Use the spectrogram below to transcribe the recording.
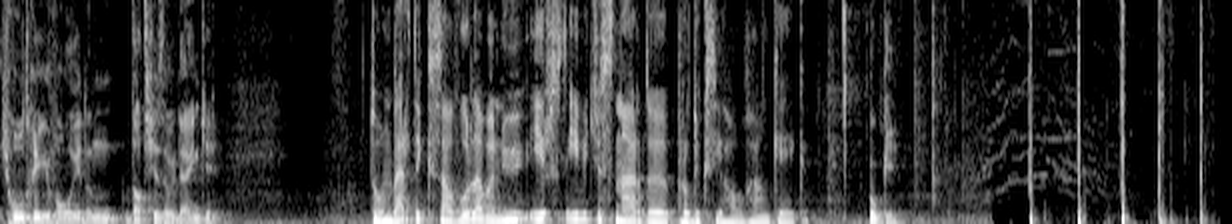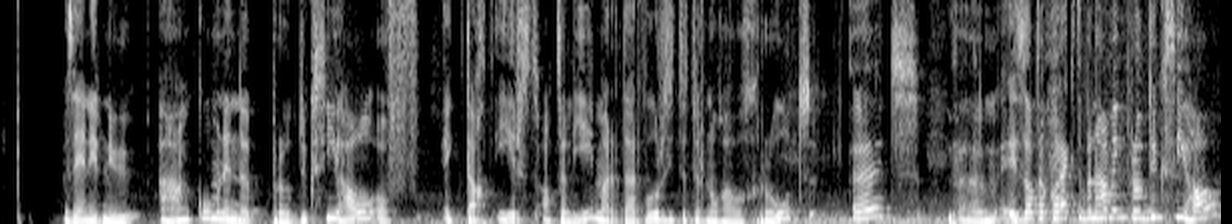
grotere gevolgen dan dat je zou denken. Toon Bert, ik stel voor dat we nu eerst eventjes naar de productiehal gaan kijken. Oké. Okay. We zijn hier nu aangekomen in de productiehal, of ik dacht eerst atelier, maar daarvoor ziet het er nogal groot uit. Um, is dat de correcte benaming, productiehal?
